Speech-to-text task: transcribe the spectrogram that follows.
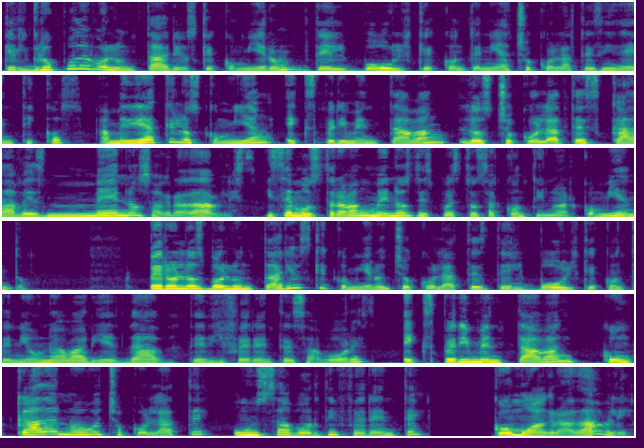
que el grupo de voluntarios que comieron del bowl que contenía chocolates idénticos, a medida que los comían experimentaban los chocolates cada vez menos agradables y se mostraban menos dispuestos a continuar comiendo. Pero los voluntarios que comieron chocolates del bowl que contenía una variedad de diferentes sabores, experimentaban con cada nuevo chocolate un sabor diferente como agradable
